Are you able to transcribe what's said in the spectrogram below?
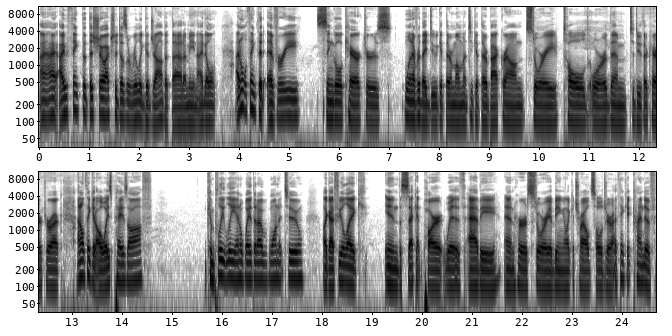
I I I think that this show actually does a really good job at that. I mean, I don't I don't think that every single character's whenever they do get their moment to get their background story told or them to do their character arc, I don't think it always pays off completely in a way that I would want it to. Like I feel like in the second part with Abby and her story of being like a child soldier, I think it kind of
